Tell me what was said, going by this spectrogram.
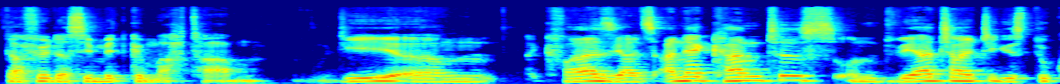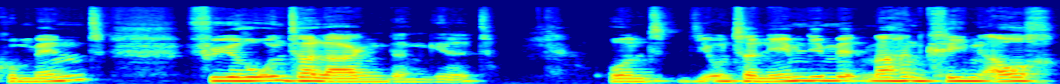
dafür, dass sie mitgemacht haben die ähm, quasi als anerkanntes und werthaltiges Dokument für ihre Unterlagen dann gilt. Und die Unternehmen, die mitmachen, kriegen auch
